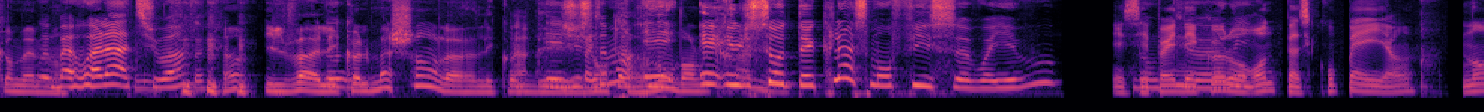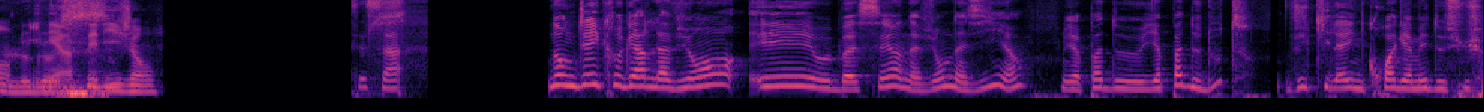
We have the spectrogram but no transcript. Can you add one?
quand même. Ouais, bah voilà, tu vois. Hein, il va à l'école machin, là, l'école Ah, des Et justement, et, dans le et il saute des classes, mon fils, voyez-vous. Et c'est pas une euh, école, on oui. rentre parce qu'on paye, hein. Non, Le il est intelligent. C'est ça. Donc Jake regarde l'avion et euh, bah, c'est un avion nazi, hein. il n'y a, pas de- y a pas de doute, vu qu'il a une croix gammée dessus.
